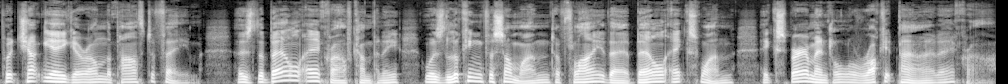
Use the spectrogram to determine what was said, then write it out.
put Chuck Yeager on the path to fame as the Bell Aircraft Company was looking for someone to fly their Bell X 1 experimental rocket powered aircraft.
